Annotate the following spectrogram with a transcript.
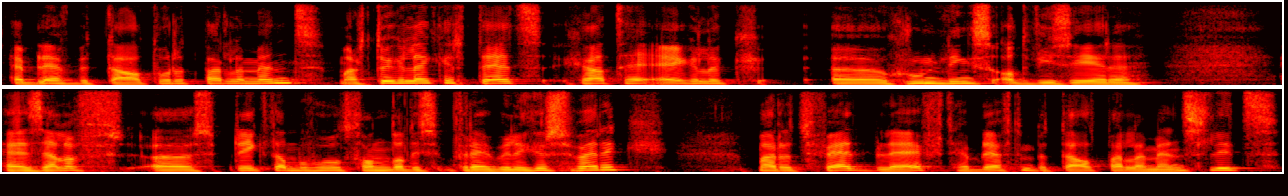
Hij blijft betaald door het parlement, maar tegelijkertijd gaat hij eigenlijk GroenLinks adviseren. Hij zelf uh, spreekt dan bijvoorbeeld van dat is vrijwilligerswerk, maar het feit blijft, hij blijft een betaald parlementslid.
